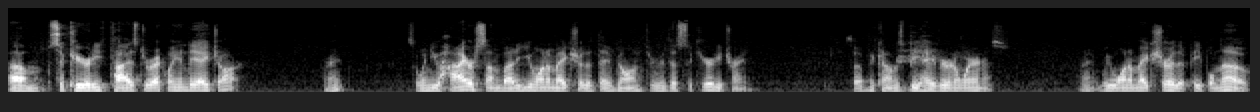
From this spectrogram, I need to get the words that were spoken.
um, security ties directly into HR, right? So when you hire somebody, you want to make sure that they've gone through the security training. So it becomes behavior and awareness. Right? We want to make sure that people know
